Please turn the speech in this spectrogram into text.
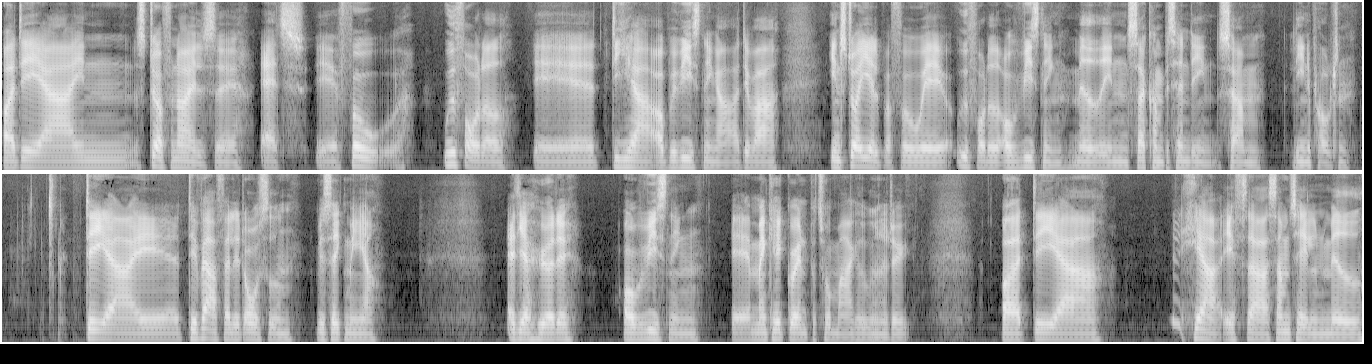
Og det er en stor fornøjelse at øh, få udfordret øh, de her overbevisninger, og det var en stor hjælp at få øh, udfordret overbevisning med en så kompetent en som Line Poulsen. Det er, øh, det er i hvert fald et år siden, hvis ikke mere, at jeg hørte overbevisningen, øh, man kan ikke gå ind på to markeder uden at dø. Og det er her efter samtalen med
